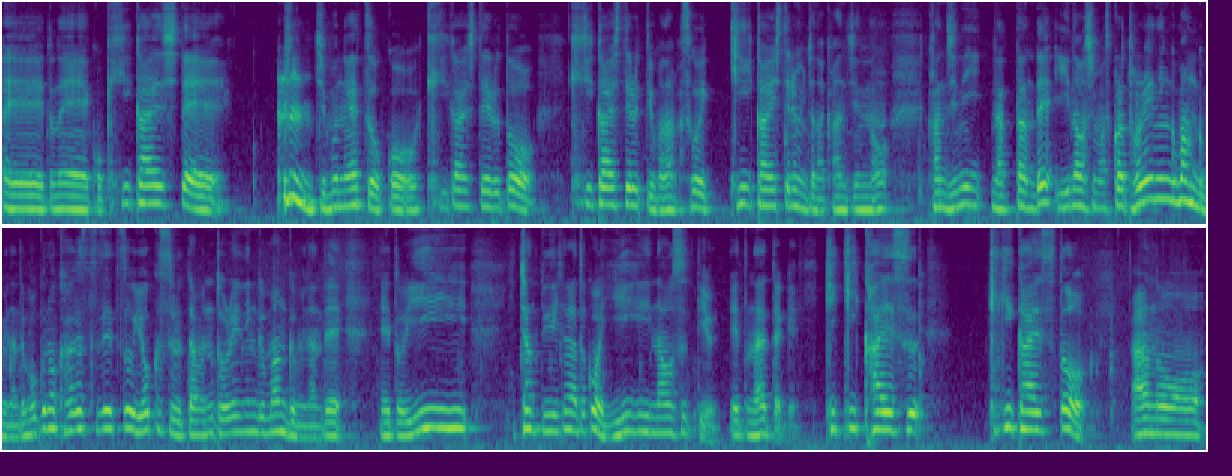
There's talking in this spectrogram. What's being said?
えっ、ー、とねこう聞き返して 自分のやつをこう聞き返していると聞き返してるっていうかなんかすごい聞き返してるみたいな感じの感じになったんで言い直します。これはトレーニング番組なんで僕の滑舌を良くするためのトレーニング番組なんで、えっ、ー、と、言い、ちゃんと言えてないとこは言い直すっていう、えっ、ー、と、何やったっけ？聞き返す。聞き返すと、あの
